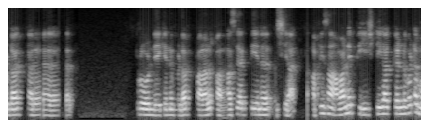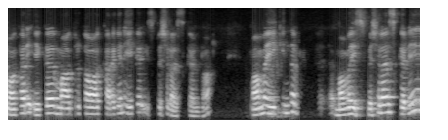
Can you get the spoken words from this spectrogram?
ගොඩක් අර ප්‍රෝඩ් ඒ කියන්නේ ගොඩක් පළල පරාසයක් තියෙන විෂයක්. අපි සාමාන්‍ය PhD එකක් කරනකොට මොකක් හරි එක මාතෘකාවක් අරගෙන ඒක ස්පෙෂලායිස් කරනවා. මම ඒකින්ද මම ස්පෙෂලායිස් කළේ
